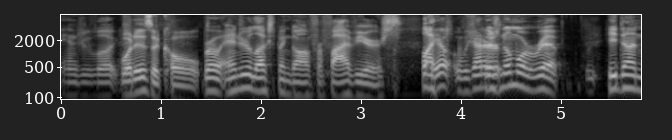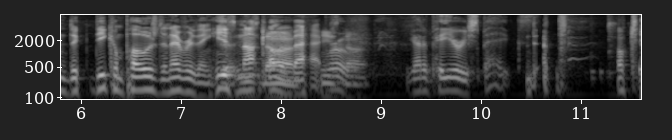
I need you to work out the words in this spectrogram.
Andrew Luck. What is a Colt? Bro, Andrew Luck's been gone for five years. Like, Yeah, we gotta- there's no more rip. He done de- decomposed and everything. He is not He's coming done. back. He's Bro. done. You gotta pay your respects. Okay.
